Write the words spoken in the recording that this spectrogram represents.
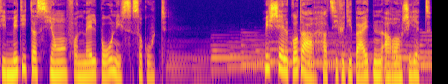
die Meditation von Mel Bonis so gut. Michel Godard hat sie für die beiden arrangiert.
